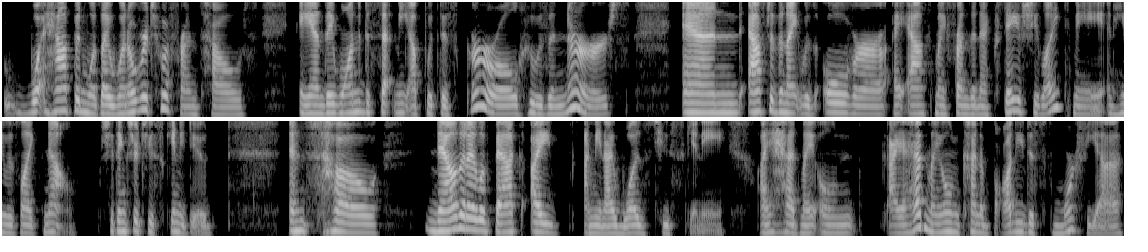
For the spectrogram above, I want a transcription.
what happened was I went over to a friend's house and they wanted to set me up with this girl who was a nurse and after the night was over, I asked my friend the next day if she liked me. And he was like, no, she thinks you're too skinny, dude. And so now that I look back, I, I mean, I was too skinny. I had my own, I had my own kind of body dysmorphia,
